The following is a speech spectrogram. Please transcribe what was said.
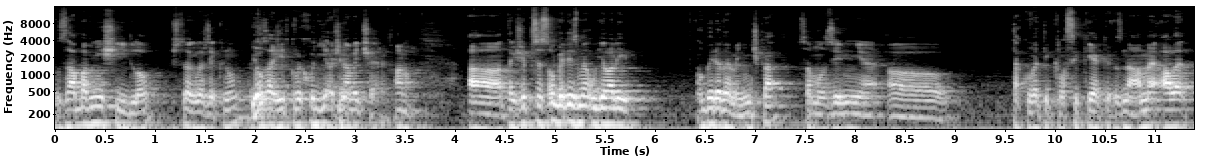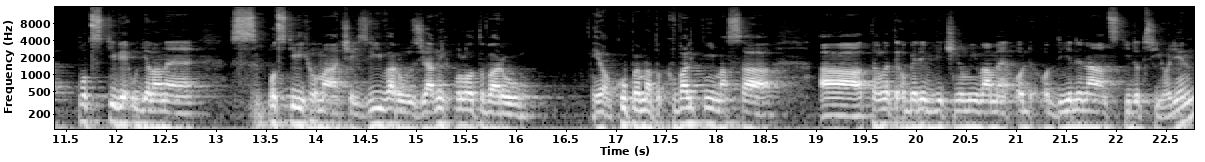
zábavnější jídlo, když to takhle řeknu, Jo. to zážitkové chodí až na večer. Ano. A, takže přes obědy jsme udělali obědové meníčka, samozřejmě uh, takové ty klasiky, jak známe, ale poctivě udělané, z poctivých omáček, z vývarů, z žádných polotovarů. Jo, koupím na to kvalitní masa, a tohle ty obědy většinou míváme od, od 11 do 3 hodin,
